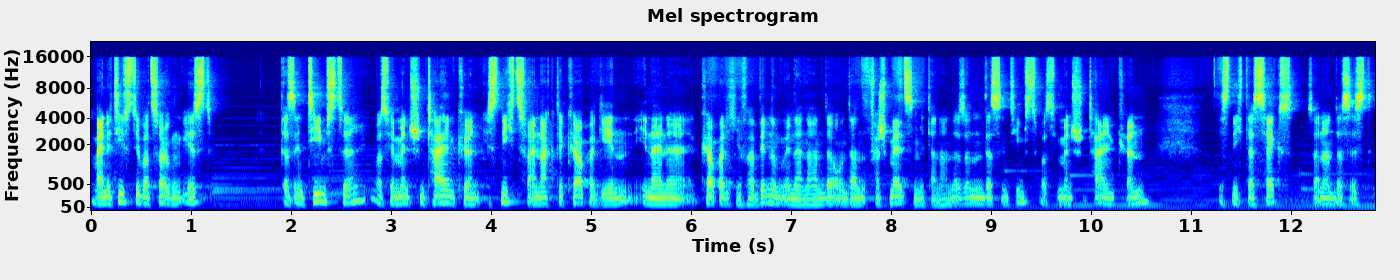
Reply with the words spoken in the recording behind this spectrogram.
meine tiefste Überzeugung ist, das Intimste, was wir Menschen teilen können, ist nicht zwei nackte Körper gehen in eine körperliche Verbindung miteinander und dann verschmelzen miteinander, sondern das Intimste, was wir Menschen teilen können, ist nicht der Sex, sondern das ist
